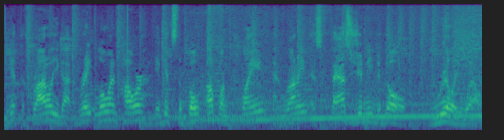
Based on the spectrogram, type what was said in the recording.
You get the throttle, you got great low end power. It gets the boat up on plane and running as fast as you need to go really well.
